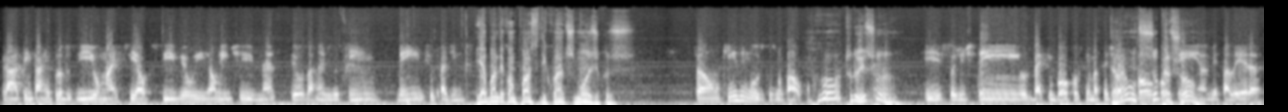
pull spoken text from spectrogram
para tentar reproduzir o mais fiel possível e realmente, né, ter os arranjos assim bem filtradinhos. E a banda é composta de quantos músicos? São 15 músicos no palco. Oh, tudo isso? É. Isso, a gente tem os backing vocals, tem bastante então é um vocals, super show. tem a metaleira.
